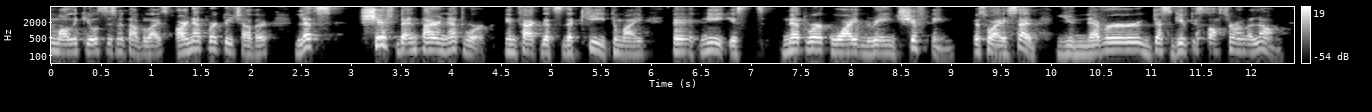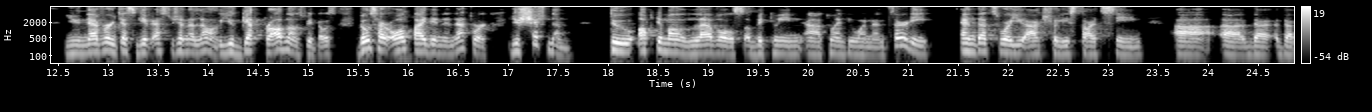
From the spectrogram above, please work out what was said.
molecules, these metabolites, are networked to each other. Let's shift the entire network. In fact, that's the key to my technique is network wide range shifting. That's why I said you never just give testosterone alone. You never just give estrogen alone. You get problems with those. Those are all tied in a network. You shift them to optimal levels of between uh, 21 and 30, and that's where you actually start seeing uh, uh, the the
